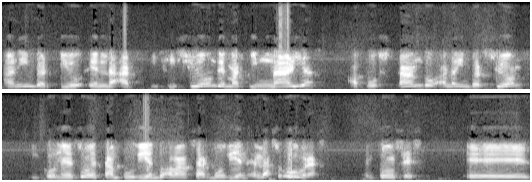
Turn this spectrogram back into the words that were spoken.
han invertido en la adquisición de maquinarias, apostando a la inversión y con eso están pudiendo avanzar muy bien en las obras. Entonces, eh,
